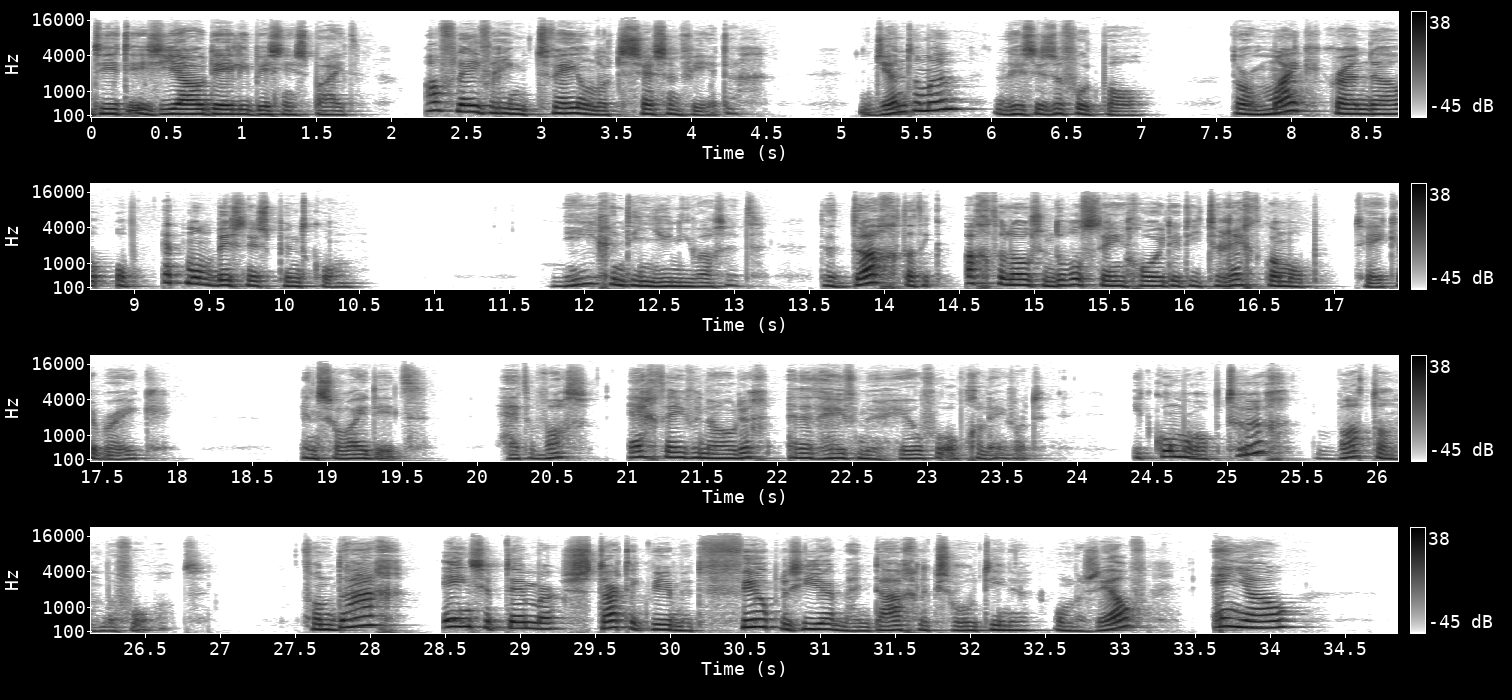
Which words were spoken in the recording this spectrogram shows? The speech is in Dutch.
Dit is jouw Daily Business Bite, aflevering 246. Gentlemen, this is a football. Door Mike Crandall op edmondbusiness.com. 19 juni was het. De dag dat ik achterloos een dobbelsteen gooide die terecht kwam op Take a Break. En zo I did. Het was echt even nodig en het heeft me heel veel opgeleverd. Ik kom erop terug, wat dan bijvoorbeeld? Vandaag 1 september start ik weer met veel plezier mijn dagelijkse routine om mezelf en jou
